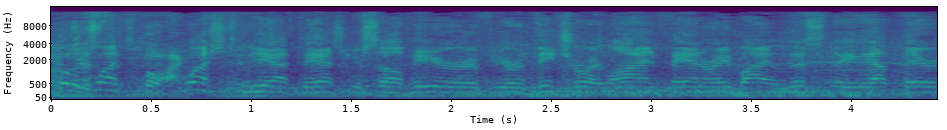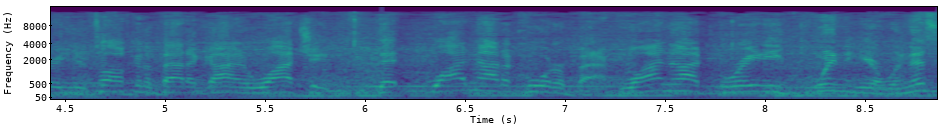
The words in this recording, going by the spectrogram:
Well, the question, question, you have to ask yourself here, if you're a Detroit Lion fan or anybody listening out there, and you're talking about a guy watching that why not a quarterback? Why not Brady Quinn here? When this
